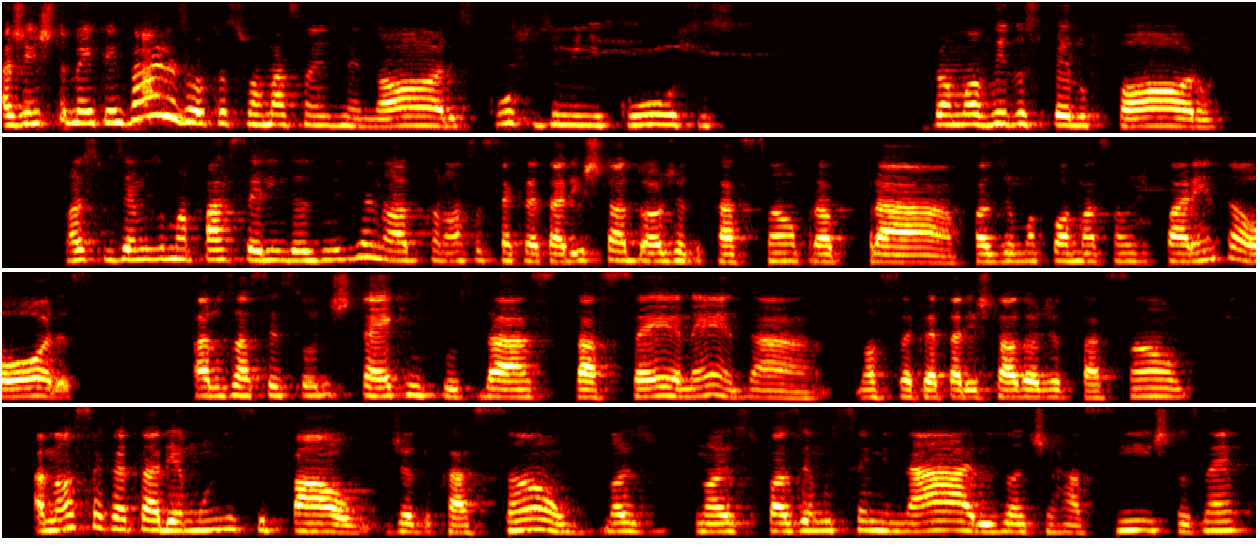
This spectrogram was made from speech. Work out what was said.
A gente também tem várias outras formações menores, cursos e minicursos, promovidos pelo Fórum. Nós fizemos uma parceria em 2019 com a nossa Secretaria Estadual de Educação para fazer uma formação de 40 horas para os assessores técnicos da, da SE, né, da nossa Secretaria Estadual de Educação, a nossa Secretaria Municipal de Educação, nós, nós fazemos seminários antirracistas, né,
